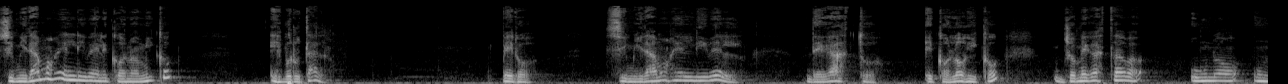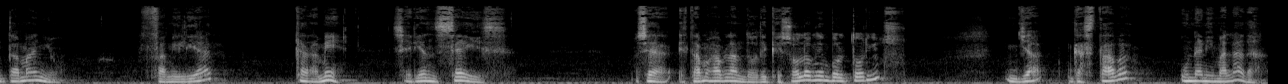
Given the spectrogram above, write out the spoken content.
Si miramos el nivel económico, es brutal. Pero si miramos el nivel de gasto ecológico, yo me gastaba uno un tamaño familiar cada mes. Serían seis. O sea, estamos hablando de que solo en envoltorios ya gastaba una animalada.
